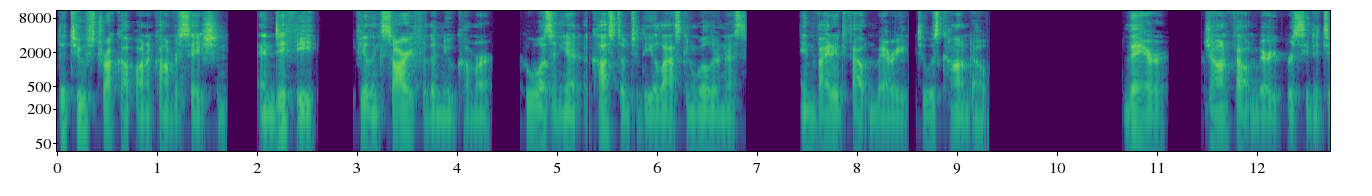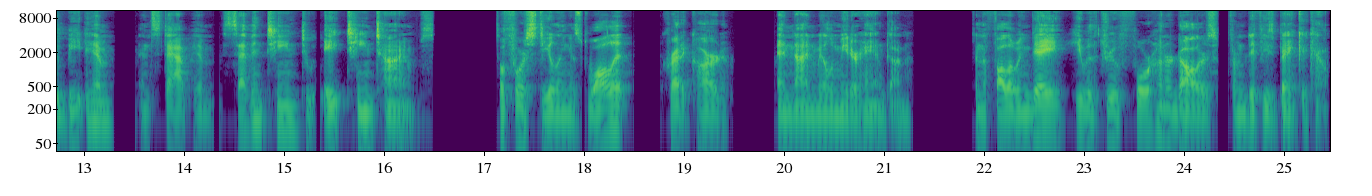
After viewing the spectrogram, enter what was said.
The two struck up on a conversation, and Diffie, feeling sorry for the newcomer, who wasn't yet accustomed to the Alaskan wilderness, invited Fautenberry to his condo. There, John Fautenberry proceeded to beat him and stab him 17 to 18 times before stealing his wallet, credit card, and 9mm handgun. And the following day, he withdrew $400 from Diffie's bank account.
